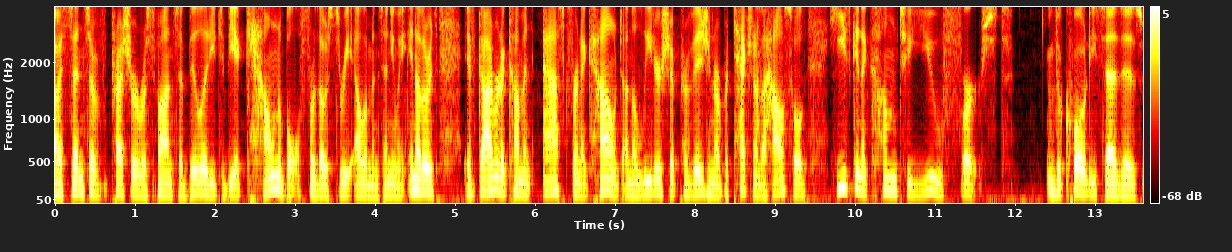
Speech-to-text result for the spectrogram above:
a sense of pressure, responsibility to be accountable for those three elements anyway. In other words, if God were to come and ask for an account on the leadership, provision, or protection of the household, he's going to come to you first. The quote he says is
